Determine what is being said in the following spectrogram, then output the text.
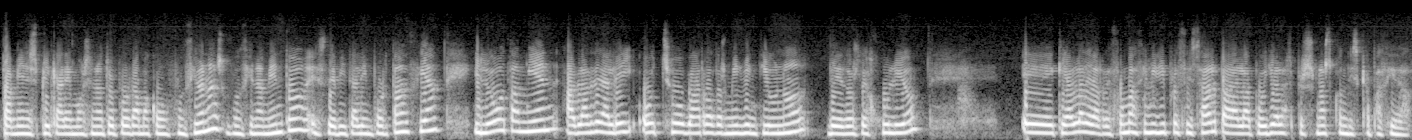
También explicaremos en otro programa cómo funciona, su funcionamiento es de vital importancia. Y luego también hablar de la ley 8-2021 de 2 de julio, eh, que habla de la reforma civil y procesal para el apoyo a las personas con discapacidad.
